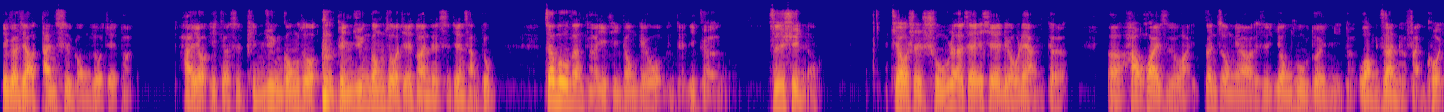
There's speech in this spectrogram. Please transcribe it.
一个叫单次工作阶段。还有一个是平均工作 平均工作阶段的时间长度，这部分可以提供给我们的一个资讯哦，就是除了这一些流量的呃好坏之外，更重要的是用户对你的网站的反馈。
